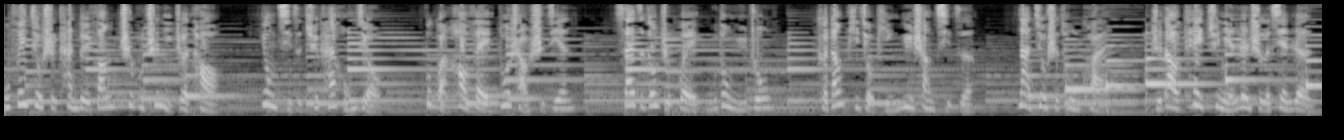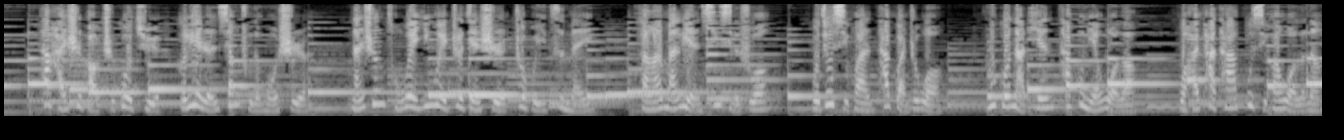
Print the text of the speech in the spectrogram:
无非就是看对方吃不吃你这套。用起子去开红酒，不管耗费多少时间，塞子都只会无动于衷。可当啤酒瓶遇上起子，那就是痛快。直到 K 去年认识了现任，他还是保持过去和恋人相处的模式。男生从未因为这件事皱过一次眉。反而满脸欣喜地说：“我就喜欢他管着我，如果哪天他不黏我了，我还怕他不喜欢我了呢。”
